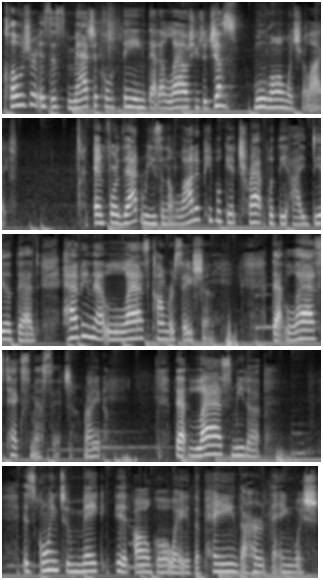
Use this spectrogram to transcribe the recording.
closure is this magical thing that allows you to just move on with your life. And for that reason, a lot of people get trapped with the idea that having that last conversation, that last text message, right? That last meetup is going to make it all go away the pain, the hurt, the anguish.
